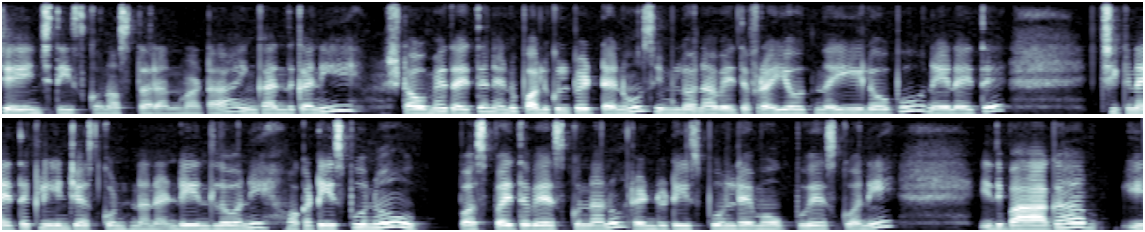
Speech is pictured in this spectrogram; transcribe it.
చేయించి తీసుకొని వస్తారనమాట ఇంకా అందుకని స్టవ్ మీద అయితే నేను పలుకులు పెట్టాను. సిమ్లో నావైతే ఫ్రై అవుతున్నాయి. ఈలోపు నేనైతే చికెన్ అయితే క్లీన్ చేసుకుంటున్నానండి. ఇందులోని ఒక టీ స్పూను పసుపు అయితే వేసుకున్నాను. రెండు టీ స్పూన్లు ఏమో ఉప్పు వేసుకొని ఇది బాగా ఈ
